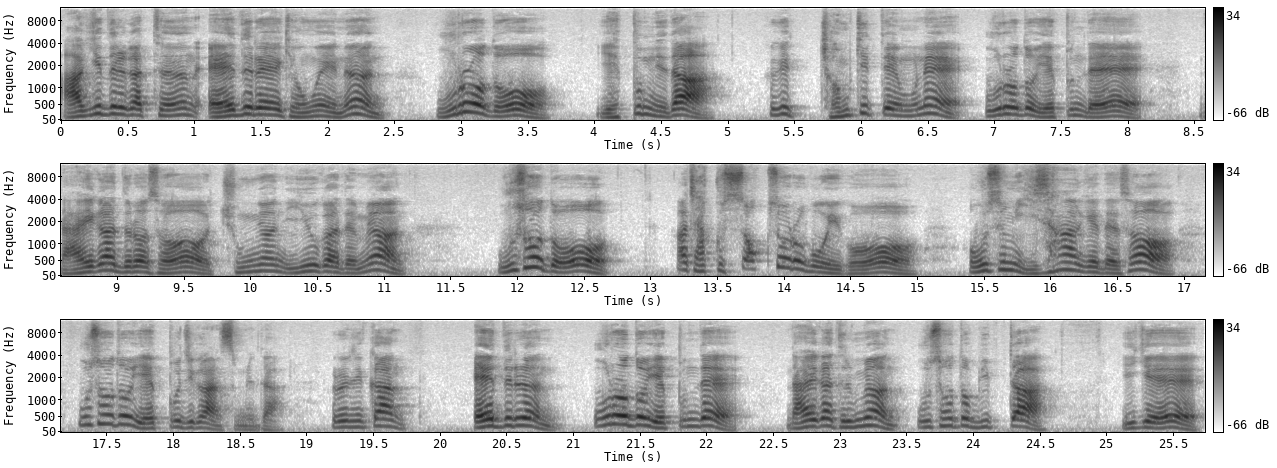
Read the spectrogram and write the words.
아기들 같은 애들의 경우에는 울어도 예쁩니다. 그게 젊기 때문에 울어도 예쁜데 나이가 들어서 중년 이후가 되면 웃어도 아 자꾸 썩소로 보이고 웃음이 이상하게 돼서 웃어도 예쁘지가 않습니다. 그러니까 애들은 울어도 예쁜데 나이가 들면 웃어도 밉다. 이게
